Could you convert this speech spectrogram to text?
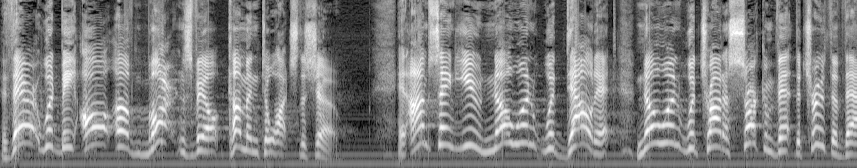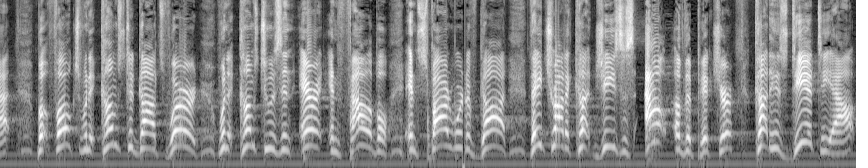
There would be all of Martinsville coming to watch the show. And I'm saying to you, no one would doubt it. No one would try to circumvent the truth of that. But, folks, when it comes to God's Word, when it comes to His inerrant, infallible, inspired Word of God, they try to cut Jesus out of the picture, cut His deity out,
